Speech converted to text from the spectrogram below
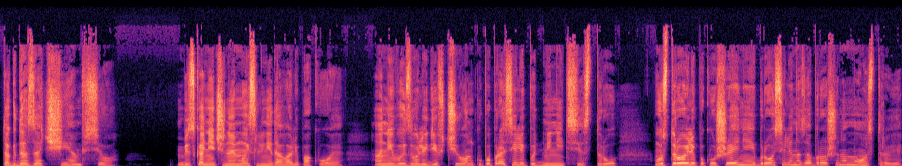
Тогда зачем все? Бесконечные мысли не давали покоя. Они вызвали девчонку, попросили подменить сестру, устроили покушение и бросили на заброшенном острове.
